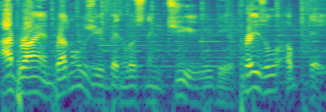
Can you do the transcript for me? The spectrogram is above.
I'm Bryan Reynolds. You've been listening to the Appraisal Update.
